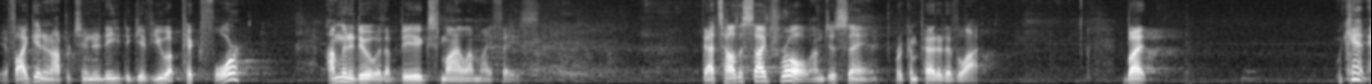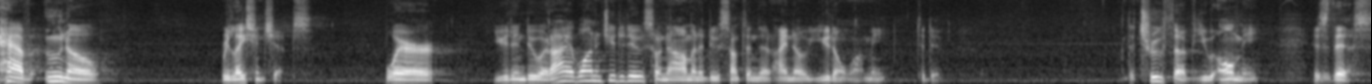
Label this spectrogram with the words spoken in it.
if I get an opportunity to give you a pick four, I'm going to do it with a big smile on my face. That's how the Sipes roll. I'm just saying. We're a competitive lot. But we can't have uno relationships where you didn't do what I wanted you to do, so now I'm going to do something that I know you don't want me to do. The truth of you owe me is this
